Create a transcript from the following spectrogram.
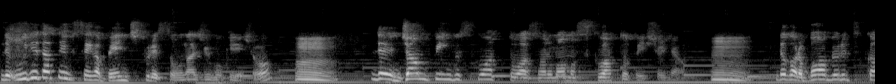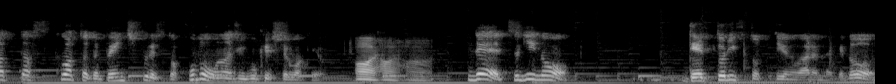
で、腕立て伏せがベンチプレスと同じ動きでしょ？うん。で、ジャンピングスクワットはそのままスクワットと一緒じゃん。うん。うん。だからバーベル使ったスクワットとベンチプレスとほぼ同じ動きをしてるわけよ。はいはいはで、次のデッドリフトっていうのがあるんだけど、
